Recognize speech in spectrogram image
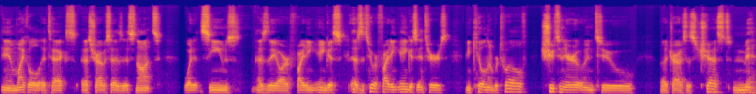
And Michael attacks, as Travis says, it's not what it seems as they are fighting Angus. As the two are fighting, Angus enters and kill number 12, shoots an arrow into uh, Travis's chest. Meh.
